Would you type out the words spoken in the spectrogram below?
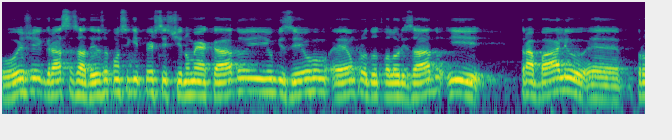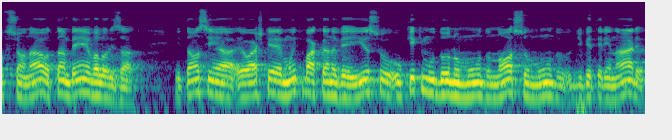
Hoje, graças a Deus, eu consegui persistir no mercado e o bezerro é um produto valorizado e trabalho é, profissional também é valorizado. Então, assim, eu acho que é muito bacana ver isso. O que, que mudou no mundo, nosso mundo de veterinária,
